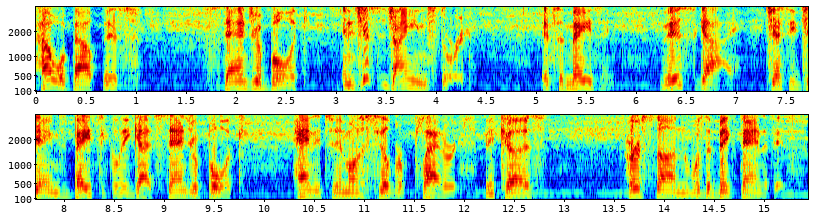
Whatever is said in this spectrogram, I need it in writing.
How about this Sandra Bullock and Jesse James story? It's amazing. This guy, Jesse James, basically got Sandra Bullock handed to him on a silver platter because her son was a big fan of his.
